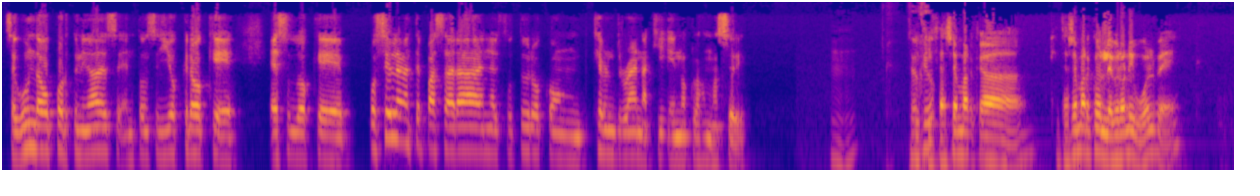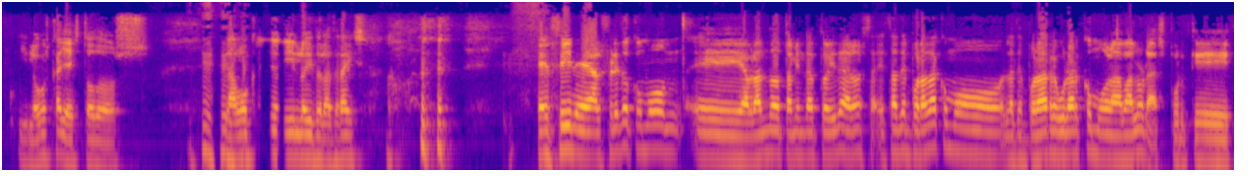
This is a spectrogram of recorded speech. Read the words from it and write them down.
segunda oportunidades, entonces yo creo que eso es lo que posiblemente pasará en el futuro con Kevin Durant aquí en Oklahoma City. quizás se marca, quizás se marca un LeBron y vuelve, ¿eh? y luego os calláis todos la boca y lo idolatráis. En fin, eh, Alfredo, como eh, hablando también de actualidad, ¿no? esta, temporada como la temporada regular, ¿cómo la valoras? Porque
